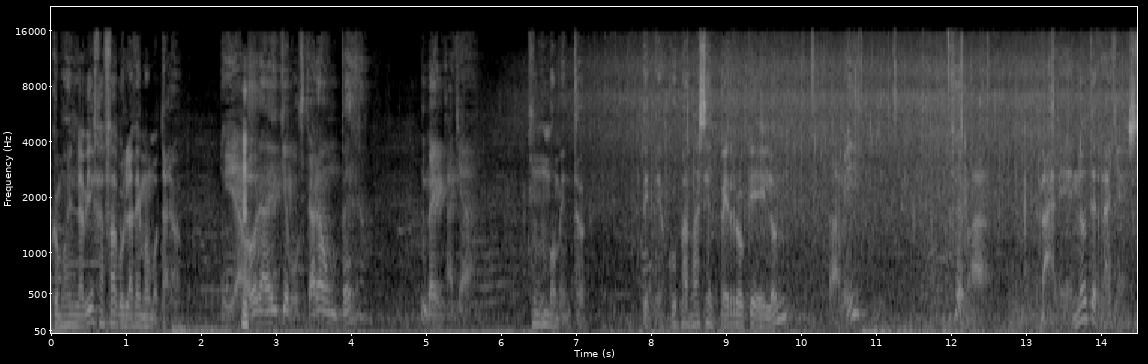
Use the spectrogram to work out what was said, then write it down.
Como en la vieja fábula de Momotaro. ¿Y ahora hay que buscar a un perro? Venga ya. Un momento. ¿Te preocupa más el perro que el Oni? ¿A mí? ¿Qué va? Vale, no te rayes.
